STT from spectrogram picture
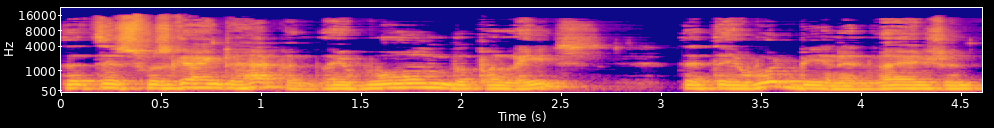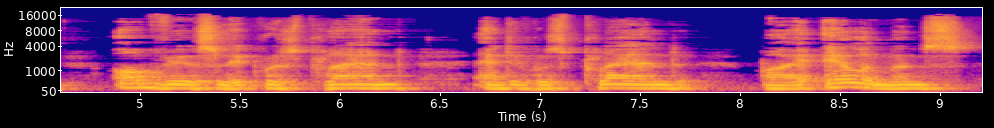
that this was going to happen. They warned the police that there would be an invasion. Obviously, it was planned, and it was planned by elements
